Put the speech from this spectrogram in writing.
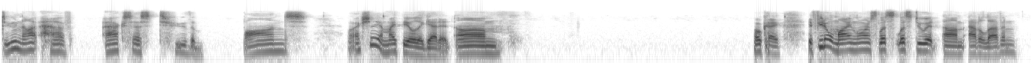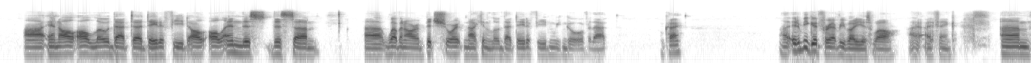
do not have access to the bonds. Well, actually, I might be able to get it. Um, Okay, if you don't mind, Lawrence, let's let's do it um, at 11, uh, and I'll I'll load that uh, data feed. I'll I'll end this this um, uh, webinar a bit short, and I can load that data feed, and we can go over that. Okay, uh, it'll be good for everybody as well, I, I think. Um,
